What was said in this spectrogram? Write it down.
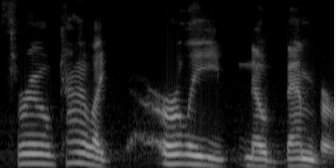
through kind of like early November.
